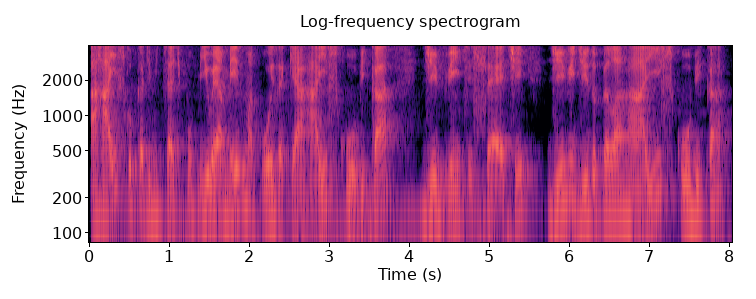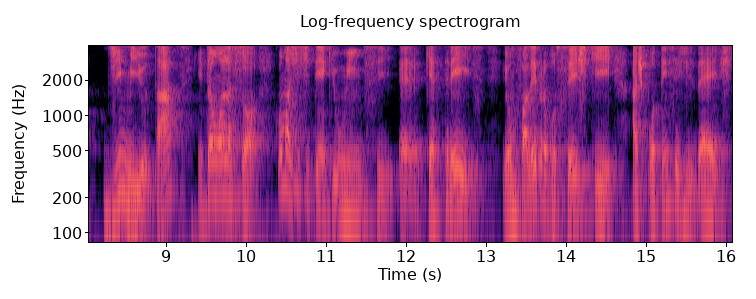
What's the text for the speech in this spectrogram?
A raiz cúbica de 27 por 1.000 é a mesma coisa que a raiz cúbica de 27 dividido pela raiz cúbica de mil, tá? Então, olha só, como a gente tem aqui um índice é, que é 3, eu falei para vocês que as potências de 10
